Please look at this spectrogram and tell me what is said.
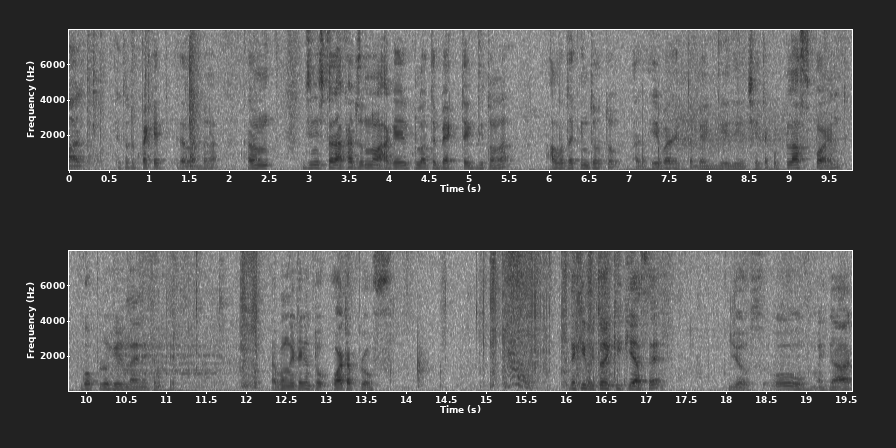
আর এটা তো প্যাকেট এটা লাগবে না। কারণ জিনিসটা রাখার জন্য আগে এগুলোতে ব্যাগ ট্যাগ দিত না, আলাদা কিনতে হতো, আর এবার একটা ব্যাগ দিয়ে দিয়েছে। এটা খুব প্লাস পয়েন্ট গোপ্রো হিরো নাইনের ক্ষেত্রে। এবং এটা কিন্তু ওয়াটার প্রুফ দেখি ভিতরে কি কি আছে। জোস ও মাই গাড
